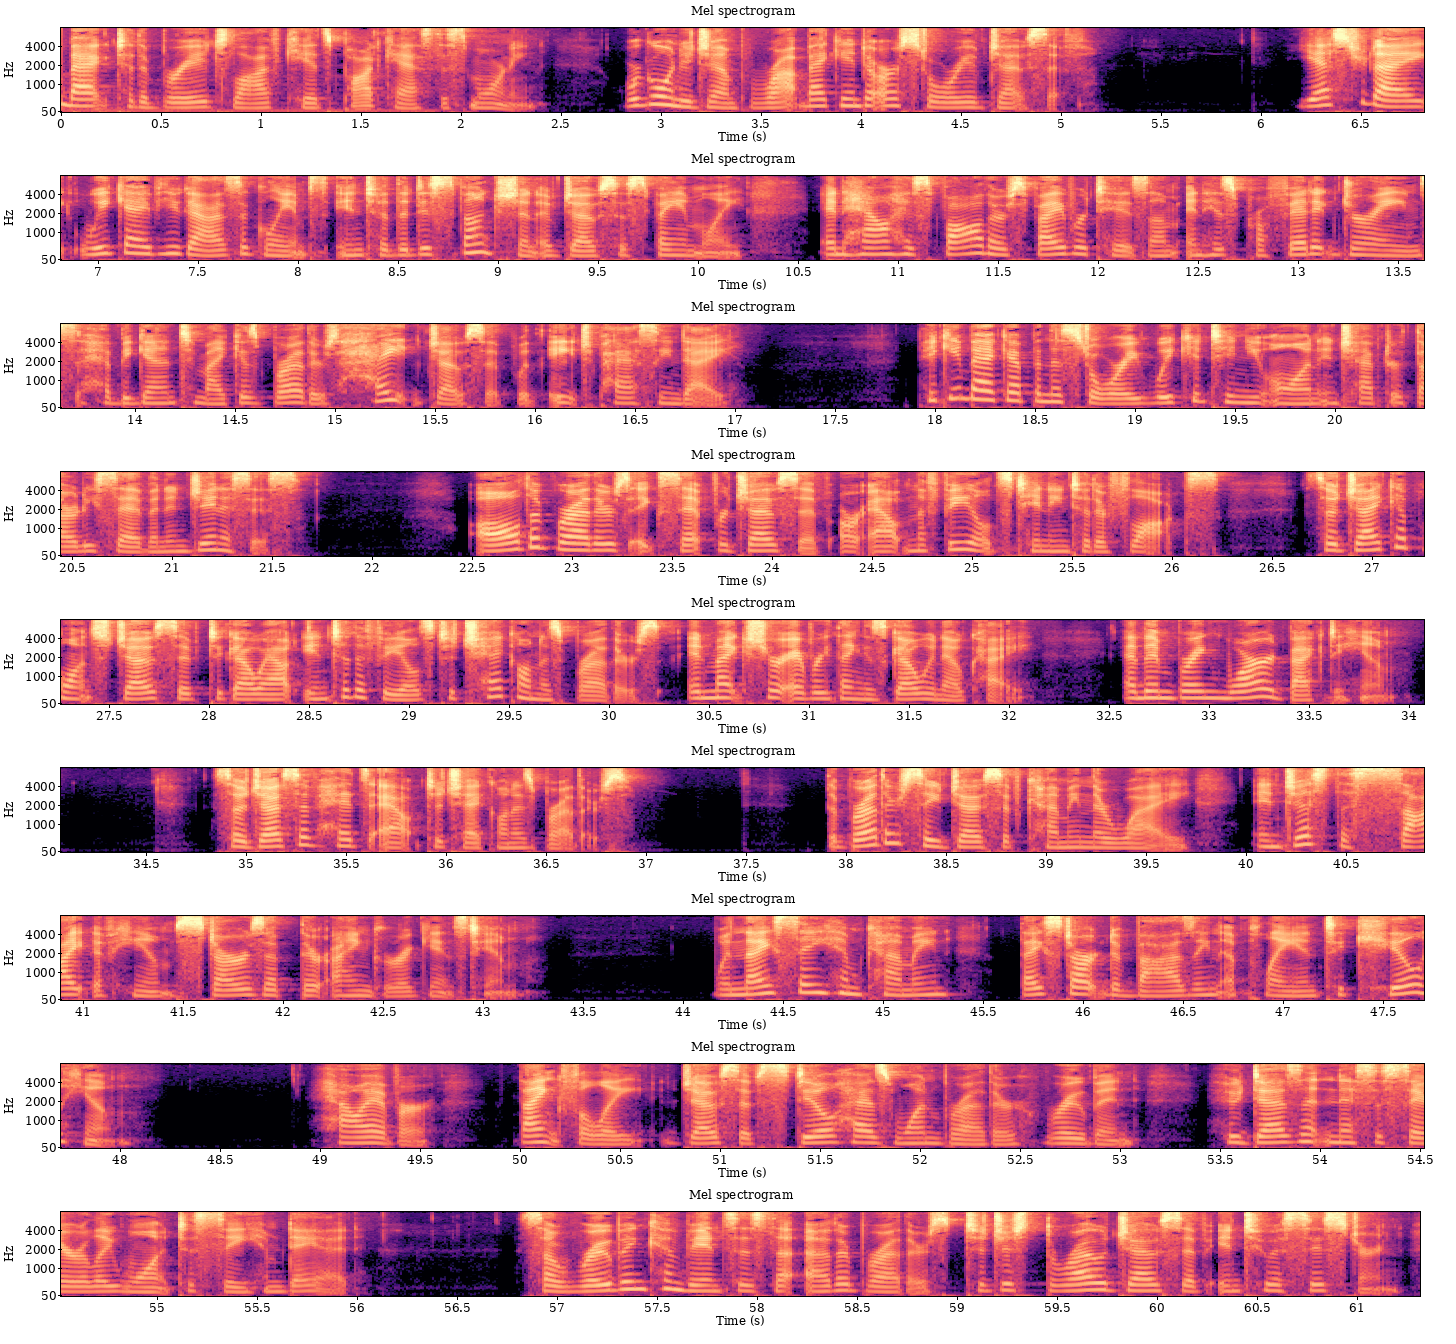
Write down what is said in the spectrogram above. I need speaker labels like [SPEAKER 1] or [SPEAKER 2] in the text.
[SPEAKER 1] Welcome back to the Bridge Live Kids podcast this morning. We're going to jump right back into our story of Joseph. Yesterday, we gave you guys a glimpse into the dysfunction of Joseph's family and how his father's favoritism and his prophetic dreams had begun to make his brothers hate Joseph with each passing day. Picking back up in the story, we continue on in chapter 37 in Genesis. All the brothers except for Joseph are out in the fields tending to their flocks. So Jacob wants Joseph to go out into the fields to check on his brothers and make sure everything is going okay, and then bring word back to him. So Joseph heads out to check on his brothers. The brothers see Joseph coming their way, and just the sight of him stirs up their anger against him. When they see him coming, they start devising a plan to kill him. However, thankfully, Joseph still has one brother, Reuben, who doesn't necessarily want to see him dead. So Reuben convinces the other brothers to just throw Joseph into a cistern,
